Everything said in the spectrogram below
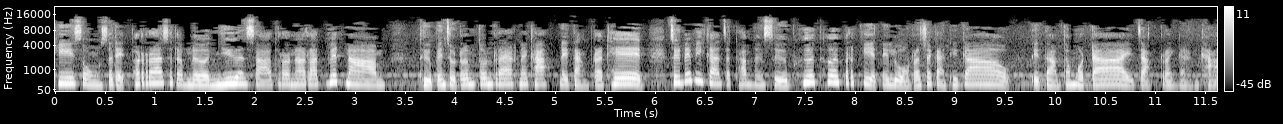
ที่ทรงเสด็จพระราชดำเนินเยือนสาธารณรัฐเวียดนาม ถือเป็นจุดเริ่มต้นแรกนะคะ ในต่างประเทศ จึงได้มีการจัดทำหนังสือเพื่อเทิดพระเกียรติในหลวงรัชกาลที่ 9 ติดตามทั้งหมดได้จากรายงานค่ะ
